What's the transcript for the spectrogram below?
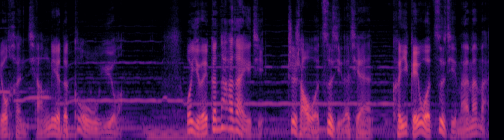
有很强烈的购物欲望。我以为跟他在一起，至少我自己的钱可以给我自己买买买。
